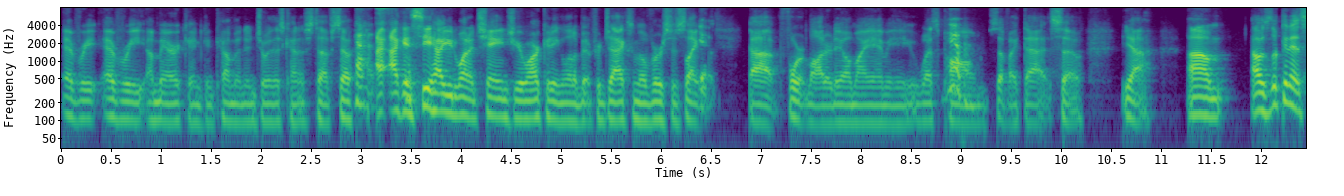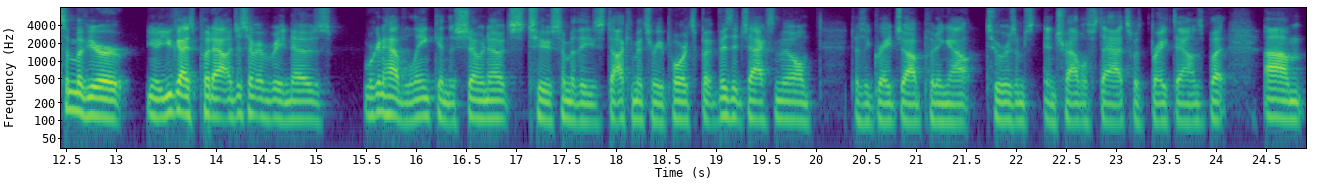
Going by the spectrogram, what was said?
every every American can come and enjoy this kind of stuff. So yes. I, I, can see how you'd want to change your marketing a little bit for Jacksonville versus like. Yeah uh, Fort Lauderdale, Miami, West Palm, yeah. stuff like that. So yeah. Um, I was looking at some of your, you know, you guys put out, and just so everybody knows, we're going to have link in the show notes to some of these documents and reports, but visit Jacksonville does a great job putting out tourism and travel stats with breakdowns. But um,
